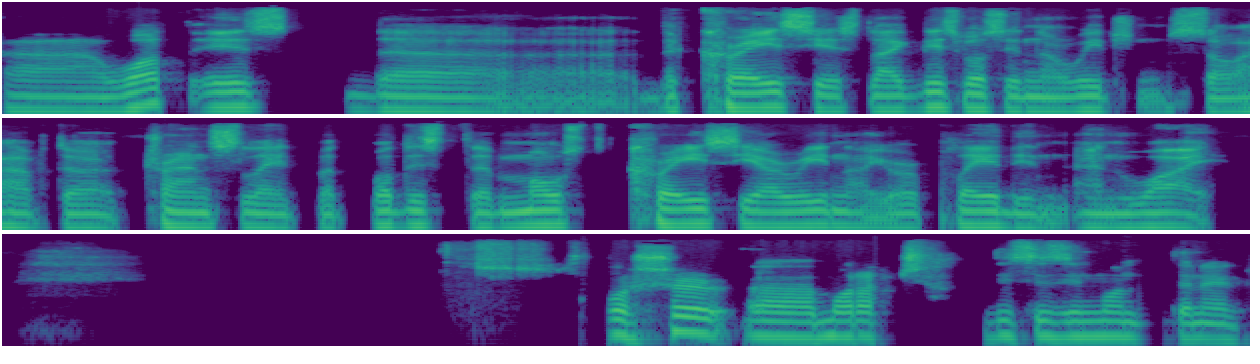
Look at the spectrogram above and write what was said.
uh, what is the the craziest like this was in norwegian so i have to translate but what is the most crazy arena you're played in and why? For sure uh, this is in montenegro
